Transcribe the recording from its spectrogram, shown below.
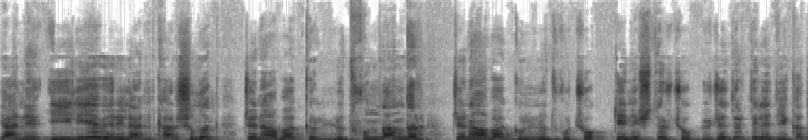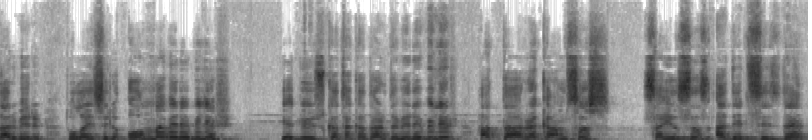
Yani iyiliğe verilen karşılık Cenab-ı Hakk'ın lütfundandır. Cenab-ı Hakk'ın lütfu çok geniştir, çok yücedir, dilediği kadar verir. Dolayısıyla 10 da verebilir, 700 kata kadar da verebilir. Hatta rakamsız, sayısız, adetsiz de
